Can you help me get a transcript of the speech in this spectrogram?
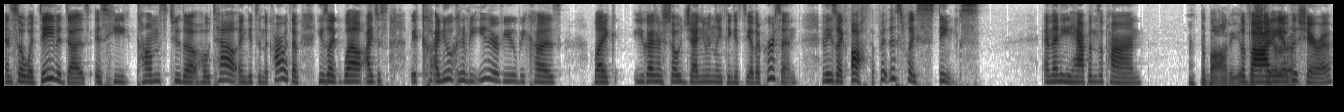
And so, what David does is he comes to the hotel and gets in the car with them. He's like, Well, I just, it, I knew it couldn't be either of you because, like, you guys are so genuinely think it's the other person. And he's like, Oh, the, but this place stinks and then he happens upon The body the of body the of the sheriff, sheriff.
